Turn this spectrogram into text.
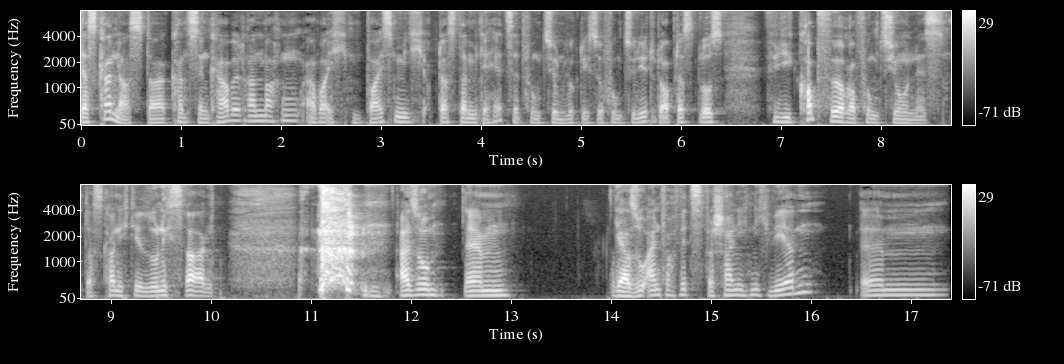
das kann das. Da kannst du ein Kabel dran machen, aber ich weiß nicht, ob das dann mit der Headset-Funktion wirklich so funktioniert oder ob das bloß für die Kopfhörerfunktion ist. Das kann ich dir so nicht sagen. Also, ähm, ja, so einfach wird es wahrscheinlich nicht werden. Ähm,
